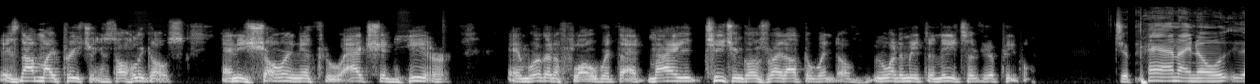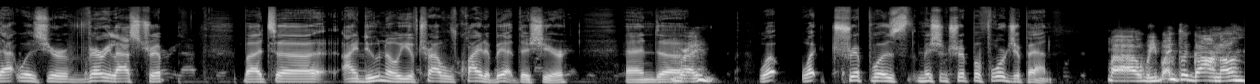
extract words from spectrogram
is not my preaching; it's the Holy Ghost, and he's showing it through action here. And we're going to flow with that. My teaching goes right out the window. We want to meet the needs of your people. Japan, I know that was your very last trip, but uh, I do know you've traveled quite a bit this year. And uh, right what trip was mission trip before Japan? Uh, we went to Ghana.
